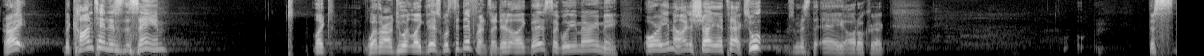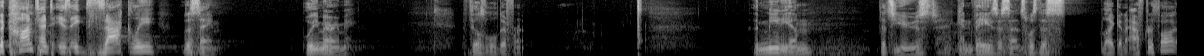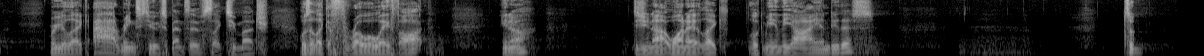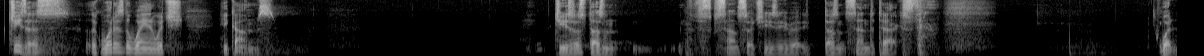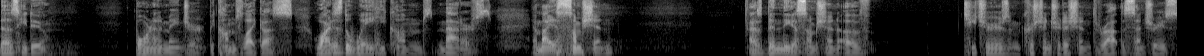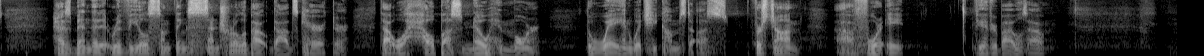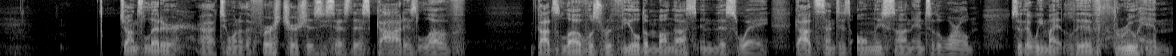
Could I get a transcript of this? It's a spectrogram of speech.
Right? The content is the same. Like whether I do it like this, what's the difference? I did it like this, like, will you marry me? Or, you know, I just shot you a text. Oop, just missed the A, autocorrect. The, the content is exactly the same. Will you marry me? Feels a little different. The medium that's used conveys a sense. Was this like an afterthought? Where you're like, ah, ring's too expensive, it's like too much. Was it like a throwaway thought? You know? Did you not want to like look me in the eye and do this? So Jesus, like what is the way in which he comes? Jesus doesn't sounds so cheesy, but he doesn't send a text. what does he do? born in a manger, becomes like us. Why does the way he comes matters? And my assumption has been the assumption of teachers and Christian tradition throughout the centuries has been that it reveals something central about God's character that will help us know him more, the way in which he comes to us. 1 John uh, 4 8, if you have your Bibles out. John's letter uh, to one of the first churches, he says this God is love. God's love was revealed among us in this way God sent his only Son into the world so that we might live through him.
